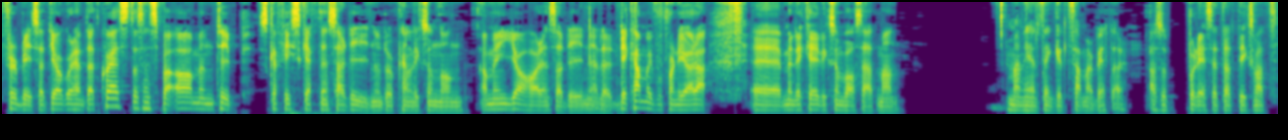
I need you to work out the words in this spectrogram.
För det blir så att jag går och hämtar ett quest och sen så bara, ja men typ ska fiska efter en sardin och då kan liksom någon, ja men jag har en sardin eller det kan man ju fortfarande göra. Eh, men det kan ju liksom vara så att man, man helt enkelt samarbetar. Alltså på det sättet att liksom att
